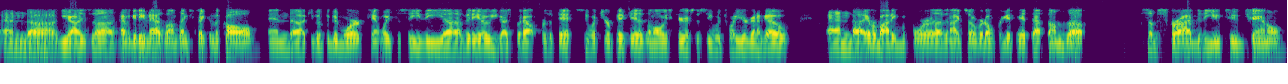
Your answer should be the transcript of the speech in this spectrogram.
And uh, you guys uh, have a good evening, Aslan. Thanks for taking the call and uh, keep up the good work. Can't wait to see the video you guys put out for the pick, see what your pick is. I'm always curious to see which way you're going to go. And everybody, before the night's over, don't forget to hit that thumbs up, subscribe to the YouTube channel,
